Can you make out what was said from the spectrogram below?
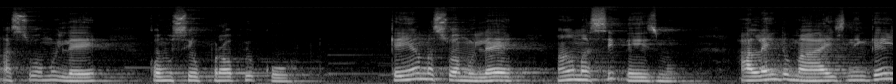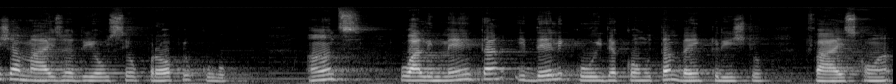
a sua mulher como seu próprio corpo. Quem ama sua mulher, ama a si mesmo. Além do mais, ninguém jamais odiou o seu próprio corpo. Antes, o alimenta e dele cuida, como também Cristo faz com a,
